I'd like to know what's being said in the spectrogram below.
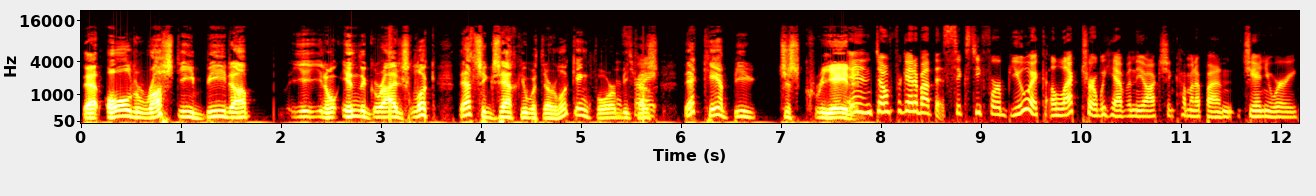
that old rusty beat up, you, you know, in the garage look, that's exactly what they're looking for That's because right. that can't be just created. And don't forget about that 64 Buick Electra we have in the auction coming up on January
